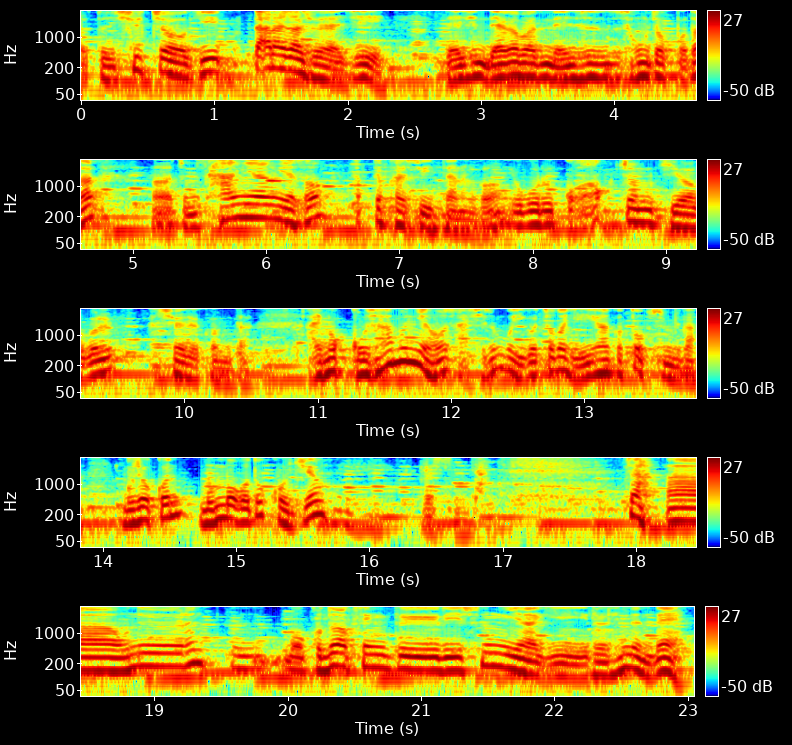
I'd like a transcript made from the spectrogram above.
어떤 실적이 따라가 줘야지 내신 내가 받은 내신 성적보다 어, 좀 상향해서 합격할 수 있다는 거 요거를 꼭 좀 기억을 하셔야 될 겁니다. 아니 뭐 고3은요 사실은 뭐 이것저것 얘기할 것도 없습니다. 무조건 못 먹어도 고지요. 예, 그렇습니다. 자 아, 오늘은 음, 뭐 고등학생들이 수능 이야기를 했는데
